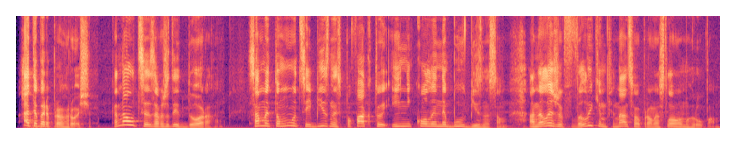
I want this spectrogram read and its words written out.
А тепер про гроші. Канал це завжди дорого. Саме тому цей бізнес по факту і ніколи не був бізнесом, а належав великим фінансово-промисловим групам.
